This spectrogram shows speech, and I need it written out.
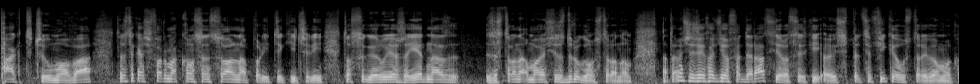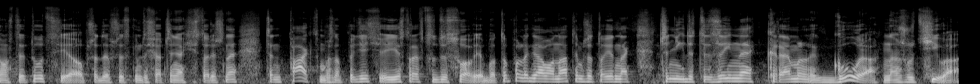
pakt czy umowa to jest jakaś forma konsensualna polityki, czyli to sugeruje, że jedna ze strona umawia się z drugą stroną. Natomiast jeżeli chodzi o Federację Rosyjską, o jej specyfikę ustrojową, o konstytucję, o przede wszystkim doświadczenia historyczne, ten pakt, można powiedzieć, jest trochę w cudzysłowie, bo to polegało na tym, że to jednak czynnik decyzyjny Kreml, góra narzuciła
